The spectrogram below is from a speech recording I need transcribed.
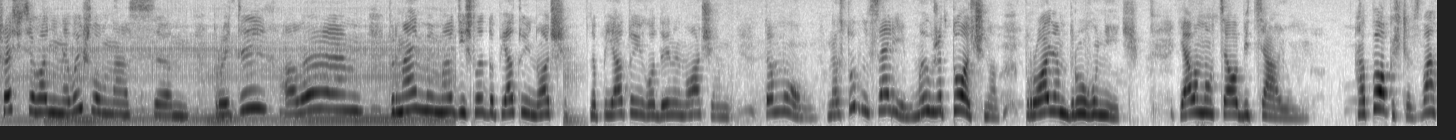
щось сьогодні не вийшло у нас ем, пройти, але ем, принаймні ми дійшли до п'ятої ночі, до п'ятої години ночі. Тому в наступній серії ми вже точно пройдемо другу ніч. Я вам це обіцяю. А поки що з вами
